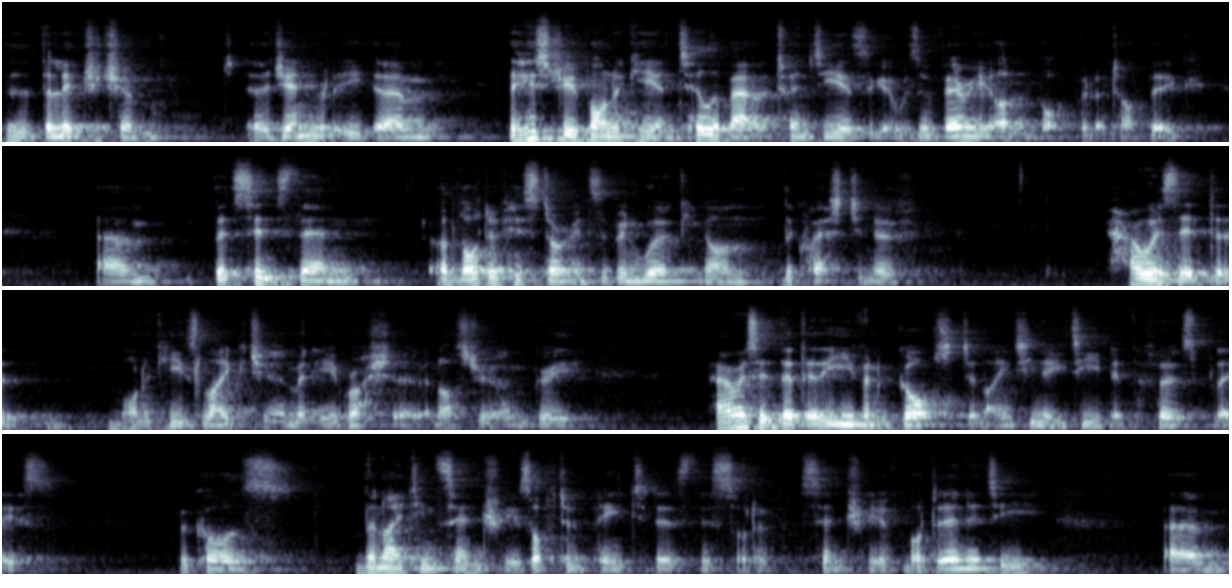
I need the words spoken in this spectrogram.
the, the literature uh, generally, um, the history of monarchy until about 20 years ago was a very unpopular topic. Um, but since then, a lot of historians have been working on the question of how is it that monarchies like Germany, Russia, and Austria-Hungary, how is it that they even got to 1918 in the first place? Because the 19th century is often painted as this sort of century of modernity um,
